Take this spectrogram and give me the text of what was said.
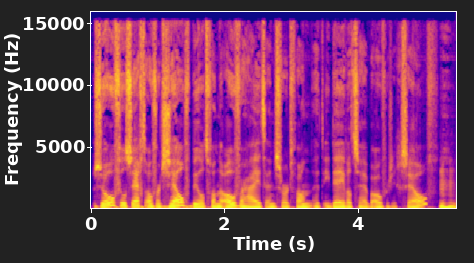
zoveel zegt over het zelfbeeld van de overheid en een soort van het idee wat ze hebben over zichzelf. Mhm.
